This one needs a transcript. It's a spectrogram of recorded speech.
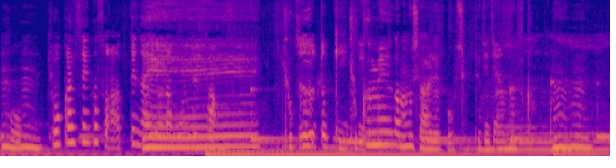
うんこううん境界線がそう合ってないようなもんでさ、へー。ず曲ーっと聴いて。曲名がもしあれば教えてもらえますか？今うんうん。日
